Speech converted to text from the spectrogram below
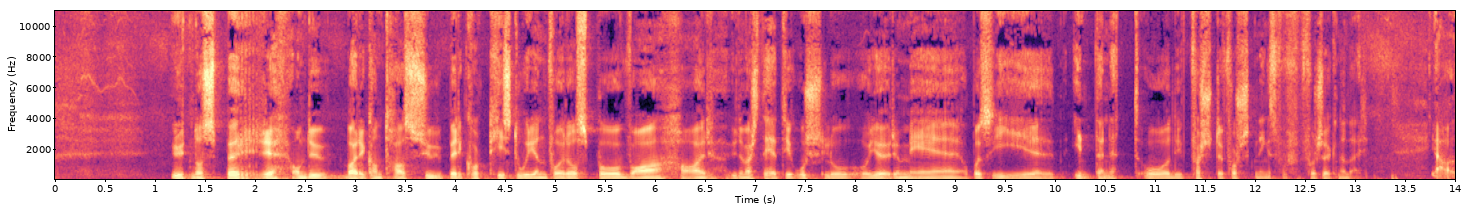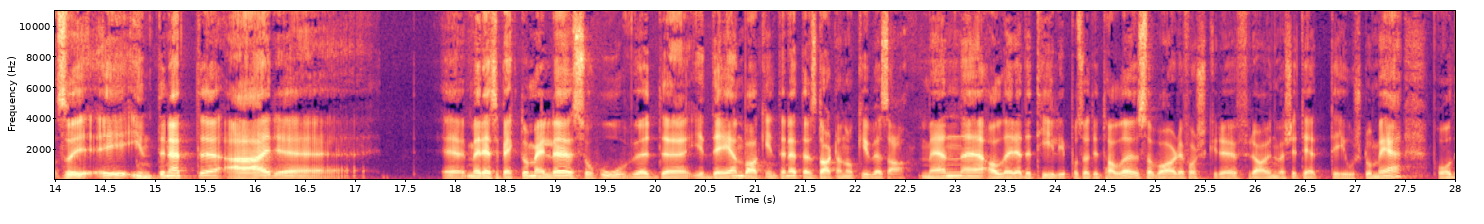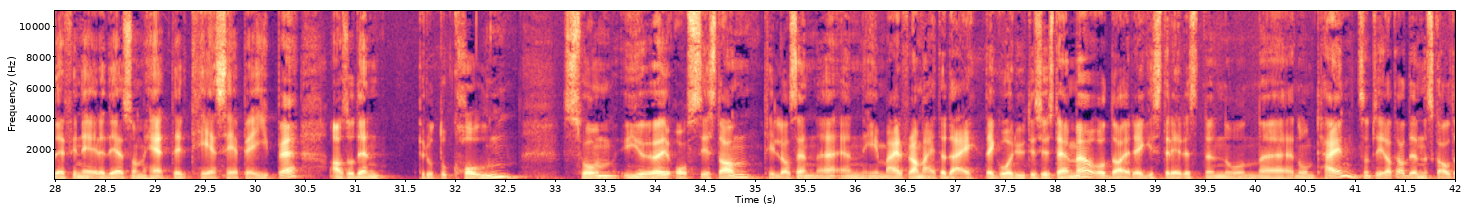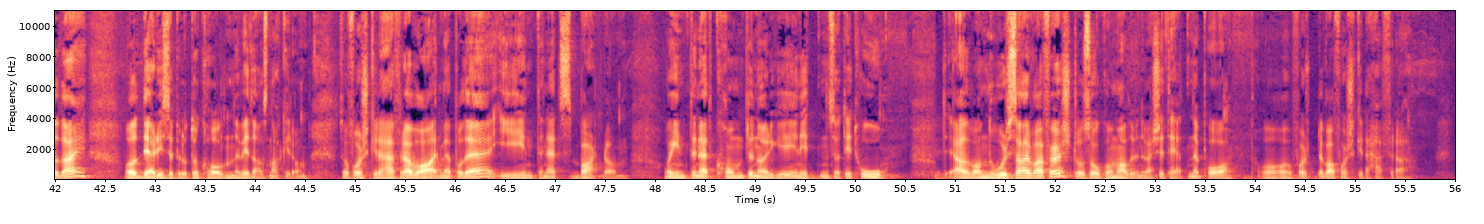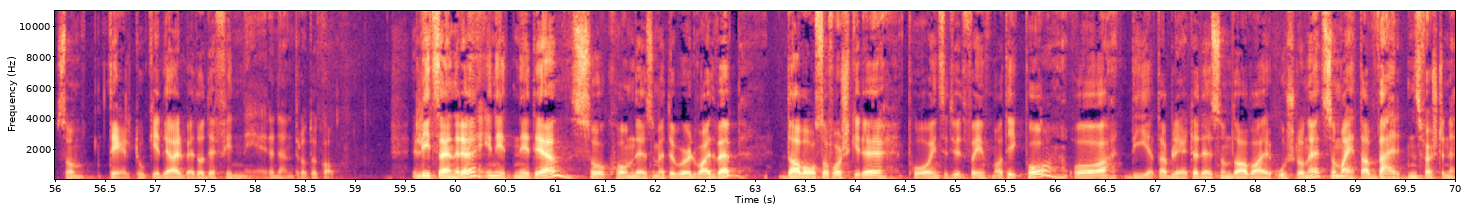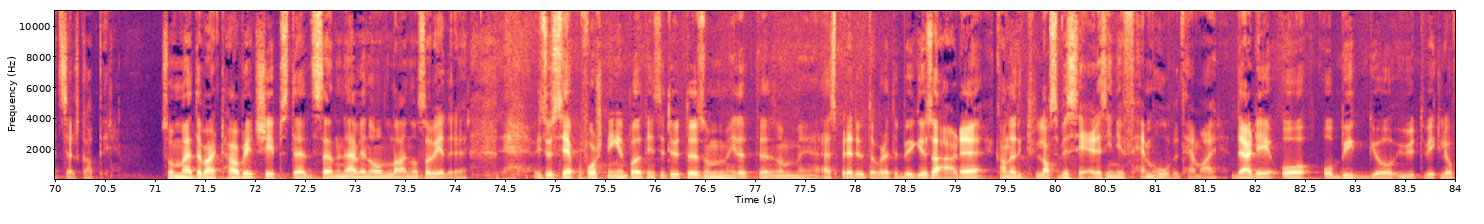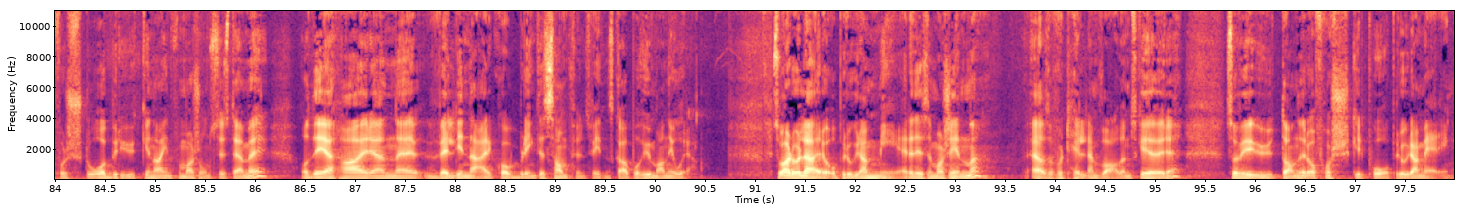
uten å spørre om du bare kan ta superkort historien for oss på hva har Universitetet i Oslo å gjøre med å si, internett og de første forskningsforsøkene der? Ja, så eh, Internett er eh, eh, med respekt å melde, så hovedideen bak internett den starta nok i USA. Men eh, allerede tidlig på 70-tallet så var det forskere fra Universitetet i Oslo med på å definere det som heter TCP/IP, altså den protokollen som gjør oss i stand til å sende en e-mail fra meg til deg. Det går ut i systemet, og da registreres det noen, eh, noen tegn som sier at ja, denne skal til deg. Og det er disse protokollene vi da snakker om. Så forskere herfra var med på det i internetts barndom. Og internett kom til Norge i 1972. Ja, det var NorSAR var først, og så kom alle universitetene på. Og det var forskere herfra som deltok i det arbeidet å definere den protokollen. Litt senere, i 1991, så kom det som heter World Wide Web. Da var også forskere på Institutt for informatikk på, og de etablerte det som da var OsloNet, som var et av verdens første nettselskaper. Som etter hvert har blitt Schibsted, Scandinavian Online osv. Hvis du ser på forskningen på dette instituttet, som, dette, som er spredd utover dette bygget, så det, kan det klassifiseres inn i fem hovedtemaer. Det er det å, å, bygge og utvikle og forstå bruken av informasjonssystemer. Og det har en eh, veldig nær kobling til samfunnsvitenskap og humaniora. Så er det å lære å programmere disse maskinene. Altså fortelle dem hva de skal gjøre. Så vi utdanner og forsker på programmering.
